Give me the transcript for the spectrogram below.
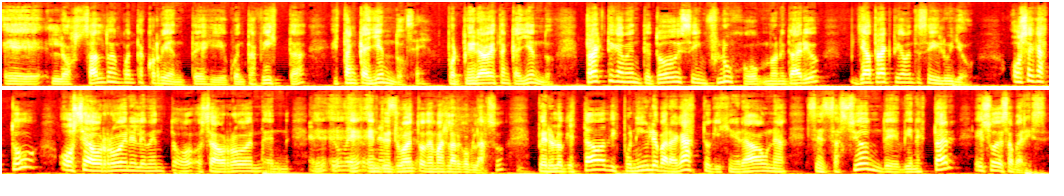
eh, los saldos en cuentas corrientes y cuentas vistas están cayendo. Sí. Por primera vez están cayendo. Prácticamente todo ese influjo monetario ya prácticamente se diluyó. O se gastó o se ahorró en elementos, o se ahorró en, en- En en- instrumentos en- en financieros. instrumentos de más largo plazo. Pero lo que estaba disponible para gasto, que generaba una sensación de bienestar, eso desaparece.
